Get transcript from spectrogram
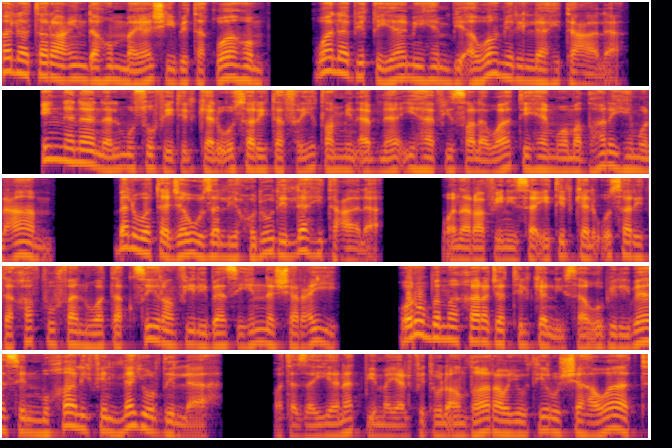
فلا ترى عندهم ما يشي بتقواهم ولا بقيامهم بأوامر الله تعالى. إننا نلمس في تلك الأسر تفريطا من أبنائها في صلواتهم ومظهرهم العام بل وتجاوزا لحدود الله تعالى. ونرى في نساء تلك الأسر تخففا وتقصيرا في لباسهن الشرعي وربما خرجت تلك النساء بلباس مخالف لا يرضي الله وتزينت بما يلفت الأنظار ويثير الشهوات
